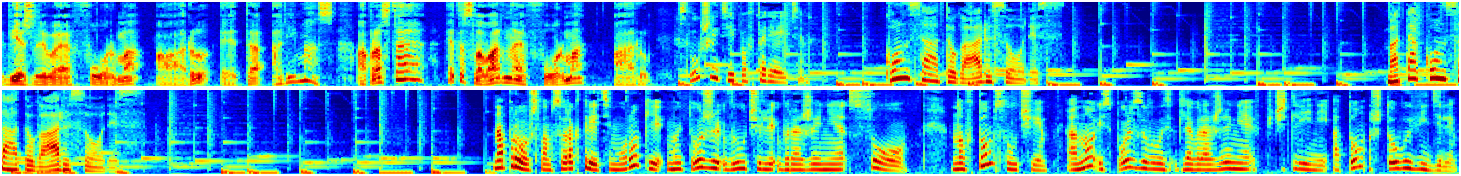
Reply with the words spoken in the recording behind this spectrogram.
Вежливая форма «ару» — это «аримас», а простая — это словарная форма «ару». Слушайте и повторяйте. コンサートがあるそうですまたコンサートがあるそうです На прошлом 43-м уроке мы тоже выучили выражение «со», но в том случае оно использовалось для выражения впечатлений о том, что вы видели.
